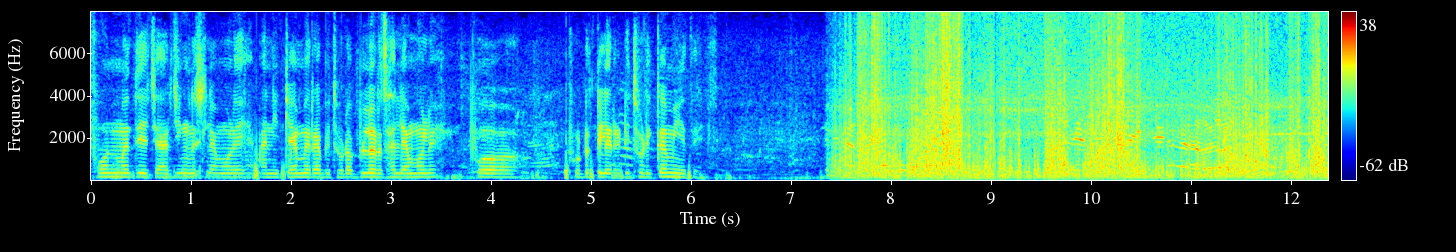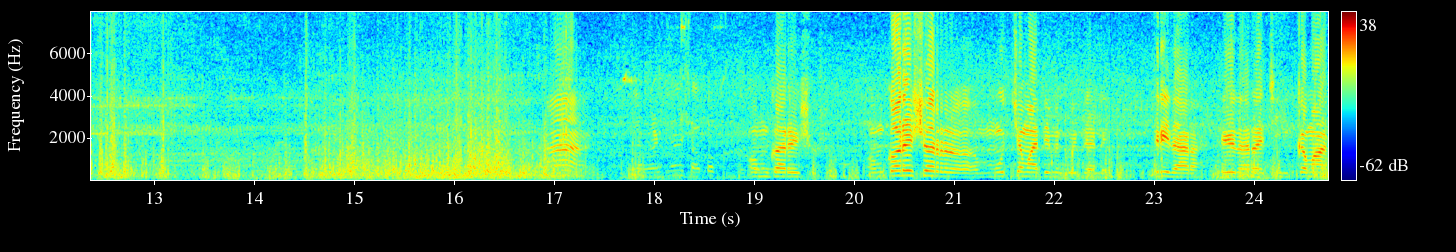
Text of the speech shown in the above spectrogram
फोनमध्ये चार्जिंग नसल्यामुळे आणि कॅमेरा बी थोडा ब्लर झाल्यामुळे फो फोटो क्लॅरिटी थोडी कमी येते. ओंकारेश्वर. ओंकारेश्वर उच्च माध्यमिक विद्यालय. त्रिधारा त्रिधाराची कमान.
